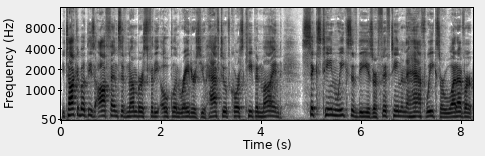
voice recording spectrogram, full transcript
You talk about these offensive numbers for the Oakland Raiders, you have to of course keep in mind 16 weeks of these or 15 and a half weeks or whatever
